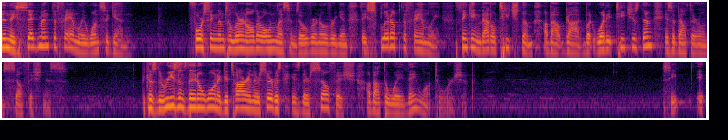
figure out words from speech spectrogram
then they segment the family once again forcing them to learn all their own lessons over and over again. They split up the family, thinking that'll teach them about God. But what it teaches them is about their own selfishness. Because the reasons they don't want a guitar in their service is they're selfish about the way they want to worship. See, it,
